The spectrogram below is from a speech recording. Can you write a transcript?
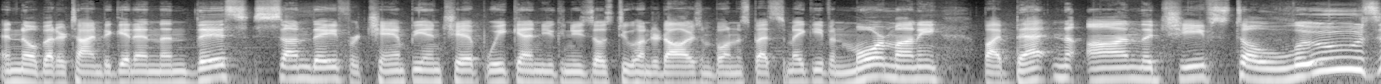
and no better time to get in than this Sunday for championship weekend. You can use those $200 in bonus bets to make even more money by betting on the Chiefs to lose,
